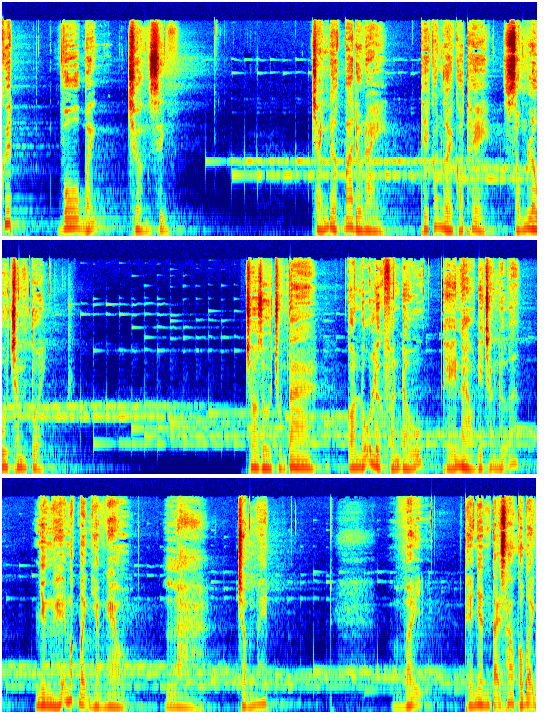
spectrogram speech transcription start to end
quyết vô bệnh trường sinh. Tránh được ba điều này thì con người có thể sống lâu trăm tuổi. Cho dù chúng ta có nỗ lực phấn đấu thế nào đi chăng nữa, nhưng hễ mắc bệnh hiểm nghèo là chấm hết. Vậy thế nhân tại sao có bệnh?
